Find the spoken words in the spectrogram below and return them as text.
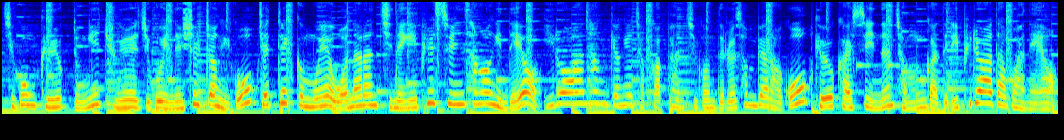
직원 교육 등이 중요해지고 있는 실정이고 재택근무의 원활한 진행이 필수인 상황인데요. 이러한 환경에 적합한 직원들을 선별하고 교육할 수 있는 전문가들이 필요하다고 하네요.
